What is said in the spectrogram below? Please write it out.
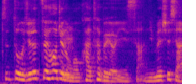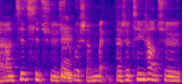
这我觉得最后这个模块特别有意思啊！你们是想让机器去学会审美，但是听上去，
